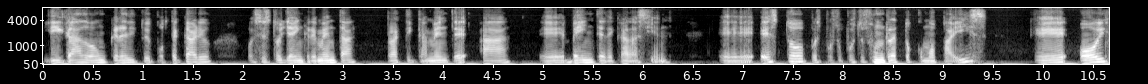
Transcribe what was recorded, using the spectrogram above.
ligado a un crédito hipotecario, pues esto ya incrementa prácticamente a 20 de cada 100. esto, pues por supuesto, es un reto como país que hoy,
